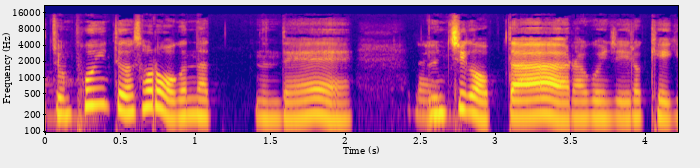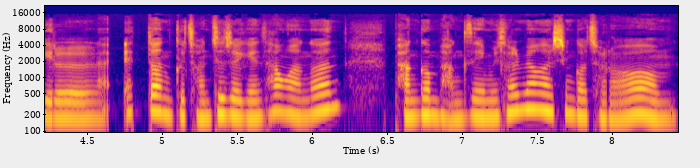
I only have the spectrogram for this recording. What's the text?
좀 어. 포인트가 서로 어긋났 있는데 네. 눈치가 없다라고 이제 이렇게 얘기를 했던 그 전체적인 상황은 방금 방쌤이 설명하신 것처럼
